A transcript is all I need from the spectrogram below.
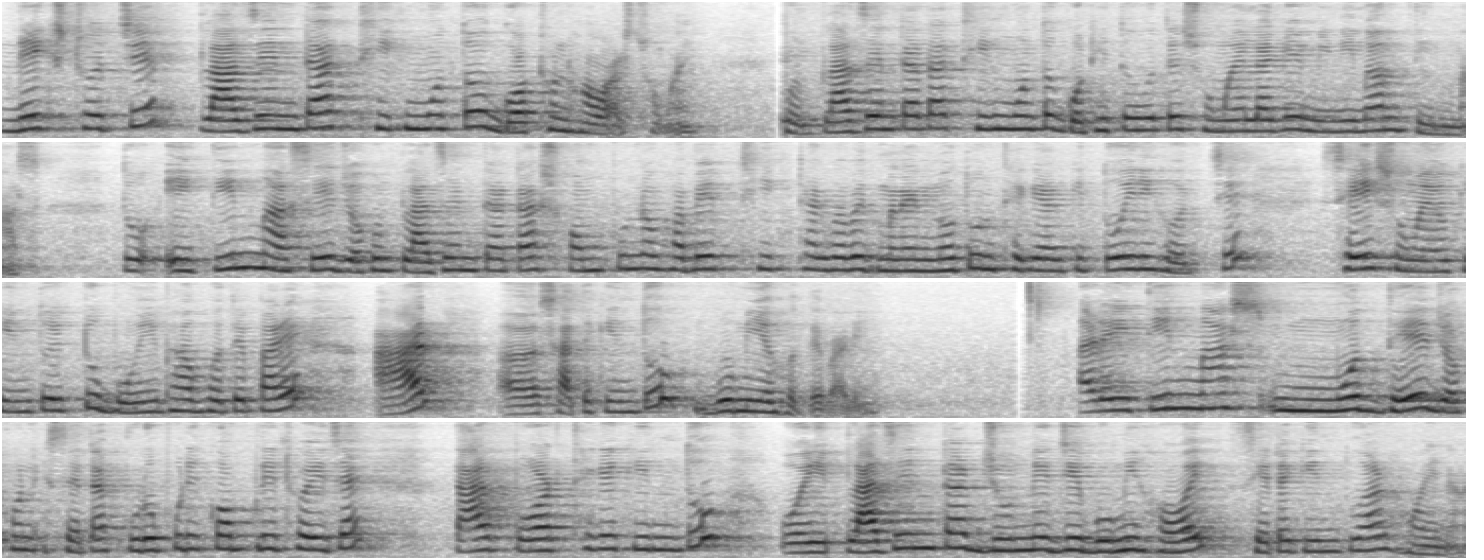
নেক্সট হচ্ছে প্লাজেন্টা ঠিকমতো গঠন হওয়ার সময়। দেখুন প্লাজেন্টাটা ঠিকমতো গঠিত হতে সময় লাগে মিনিমাম তিন মাস। তো এই তিন মাসে যখন প্লাজেন্টাটা সম্পূর্ণভাবে ঠিকঠাকভাবে মানে নতুন থেকে আর কি তৈরি হচ্ছে, সেই সময়ও কিন্তু একটু বমিভাব হতে পারে আর সাথে কিন্তু বমিও হতে পারে। আর এই তিন মাস মধ্যে যখন সেটা পুরোপুরি কমপ্লিট হয়ে যায়, তারপর থেকে কিন্তু ওই প্লাজেন্টার জন্য যে বমি হয়, সেটা কিন্তু আর হয় না।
